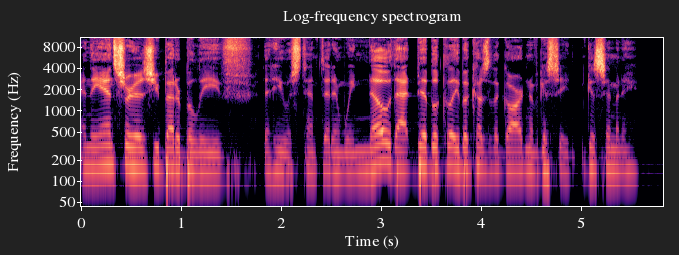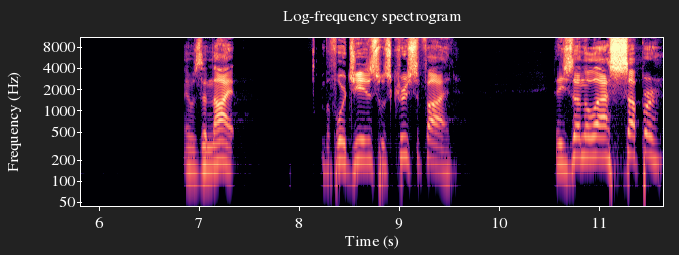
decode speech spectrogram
And the answer is you better believe that he was tempted. And we know that biblically because of the Garden of Gethsemane. It was the night before Jesus was crucified. He's done the Last Supper.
